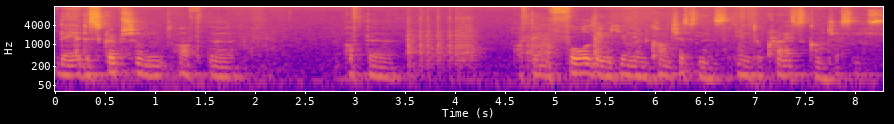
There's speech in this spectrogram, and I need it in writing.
They are description of the of the of the unfolding human consciousness into Christ's consciousness.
